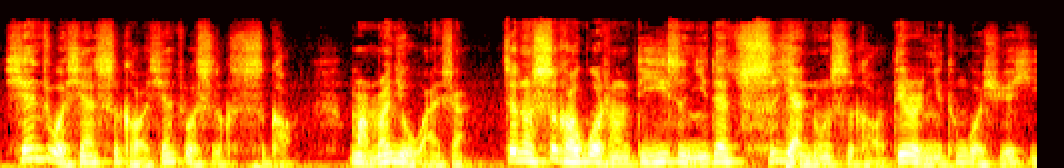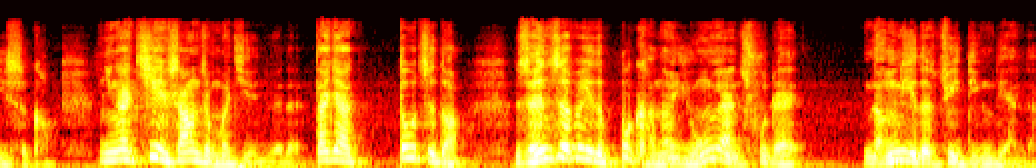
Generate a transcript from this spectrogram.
先做，先思考，先做思思考，慢慢就完善。这种思考过程，第一是你在实践中思考，第二你通过学习思考。你看晋商怎么解决的？大家都知道，人这辈子不可能永远处在能力的最顶点的，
